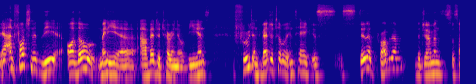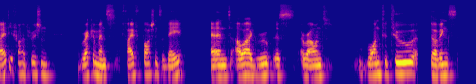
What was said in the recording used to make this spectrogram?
yeah. unfortunately, although many uh, are vegetarian or vegans, fruit and vegetable intake is still a problem. The German Society for Nutrition recommends five portions a day, and our group is around one to two servings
